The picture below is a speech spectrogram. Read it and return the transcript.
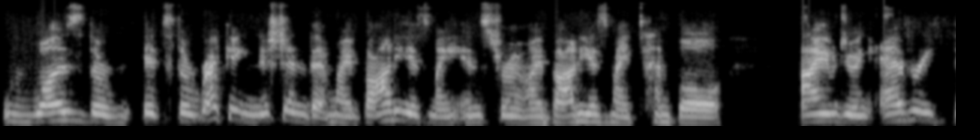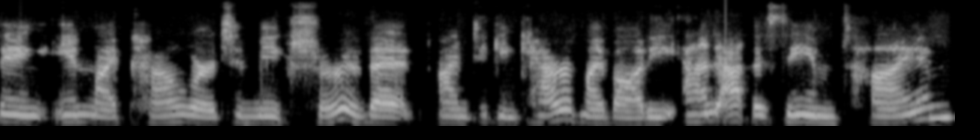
was the it's the recognition that my body is my instrument, my body is my temple I am doing everything in my power to make sure that I'm taking care of my body and at the same time,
